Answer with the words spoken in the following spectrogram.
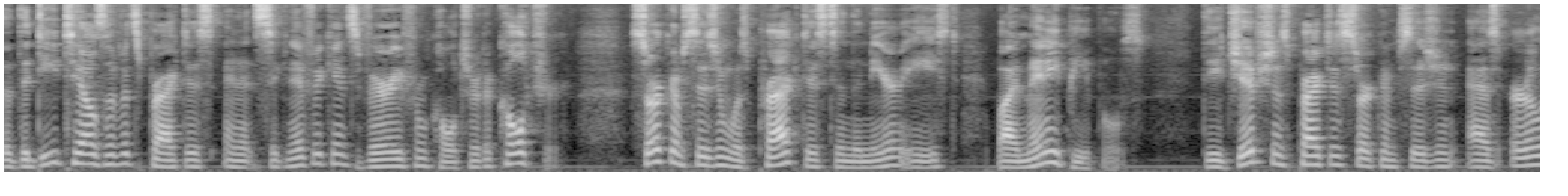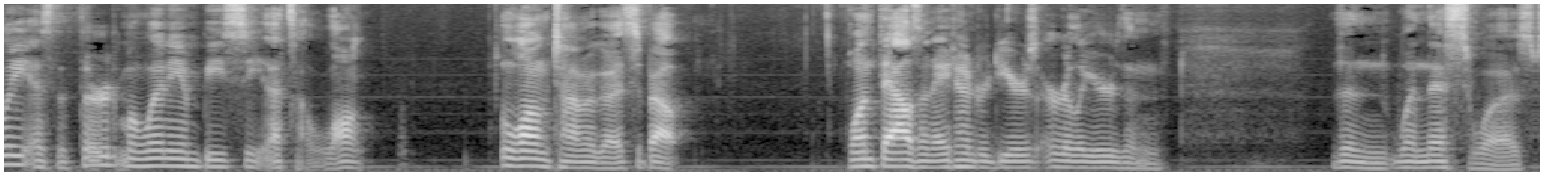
That the details of its practice and its significance vary from culture to culture. Circumcision was practiced in the Near East by many peoples. The Egyptians practiced circumcision as early as the third millennium BC. That's a long, long time ago. It's about 1,800 years earlier than than when this was.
